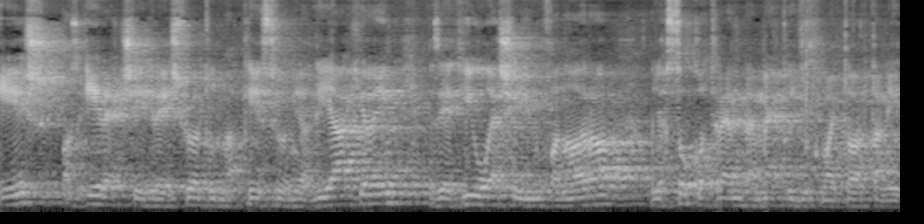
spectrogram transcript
és az érettségre is föl tudnak készülni a diákjaink, ezért jó esélyünk van arra, hogy a szokott rendben meg tudjuk majd tartani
